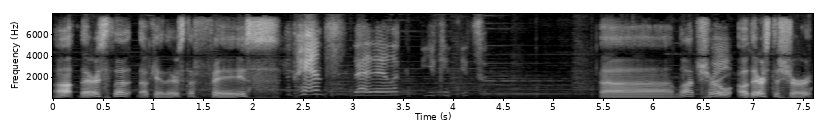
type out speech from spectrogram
Oh, there's the okay. There's the face. The pants. That they look. You can. It's. Uh, I'm not sure. Oh, there's the shirt.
